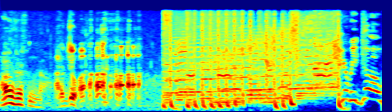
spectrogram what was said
아주 좋습니다 아주 좋아 Here we go.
